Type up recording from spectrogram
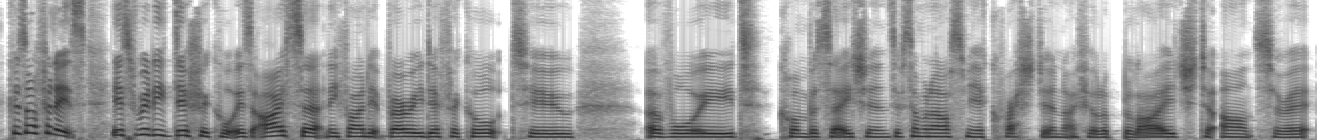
Because often it's it's really difficult. Is I certainly find it very difficult to avoid conversations. If someone asks me a question, I feel obliged to answer it.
